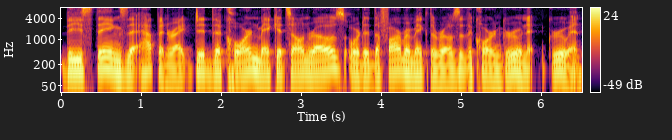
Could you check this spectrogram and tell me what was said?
these things that happen, right? Did the corn make its own rows or did the farmer make the rows that the corn grew in it, grew in?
